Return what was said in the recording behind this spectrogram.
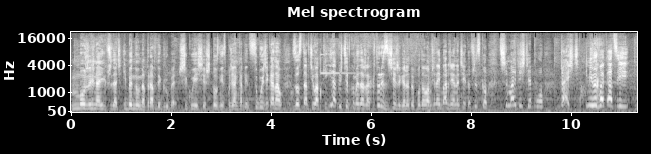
może się na nich przydać i będą naprawdę grube. Szykuje się sztos niespodzianka, więc subujcie kanał, zostawcie łapki i napiszcie w komentarzach, który z dzisiejszych gadżetów podobał Wam się najbardziej. A na dzisiaj to wszystko. Trzymajcie się ciepło, cześć i miłych wakacji!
